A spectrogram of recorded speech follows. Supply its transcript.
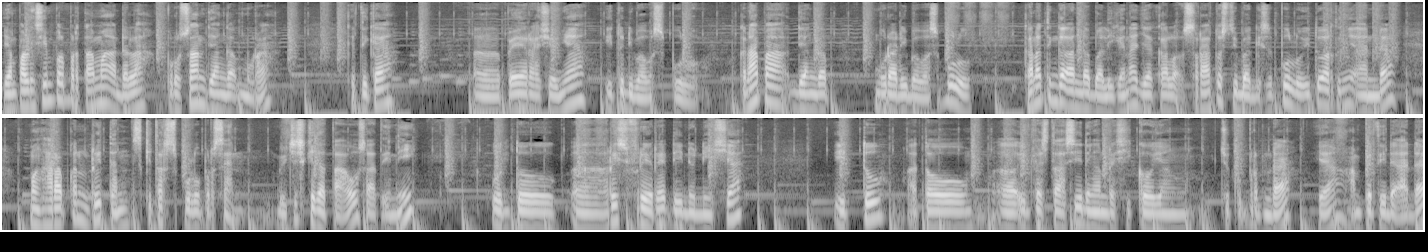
Yang paling simpel pertama adalah perusahaan dianggap murah ketika eh, PE rasionya itu di bawah 10. Kenapa dianggap murah di bawah 10? Karena tinggal Anda balikan aja kalau 100 dibagi 10 itu artinya Anda mengharapkan return sekitar 10%. Which is kita tahu saat ini untuk uh, risk free rate di Indonesia itu atau e, investasi dengan risiko yang cukup rendah ya hampir tidak ada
